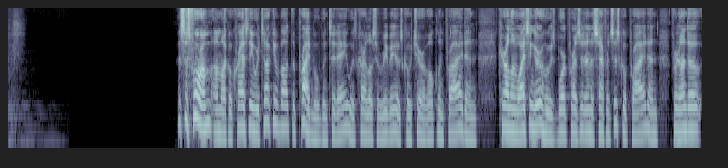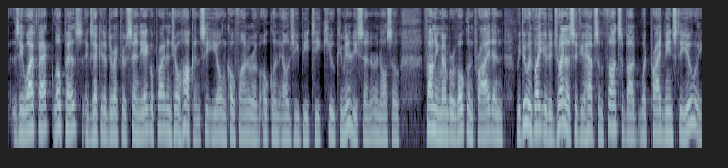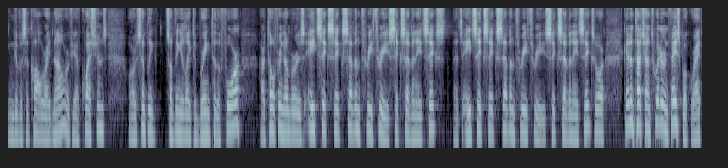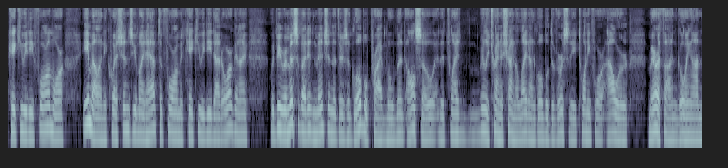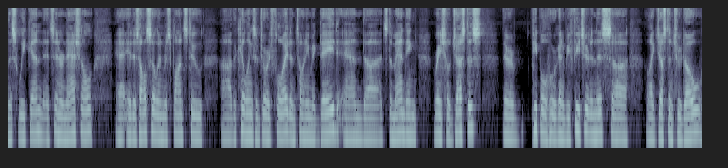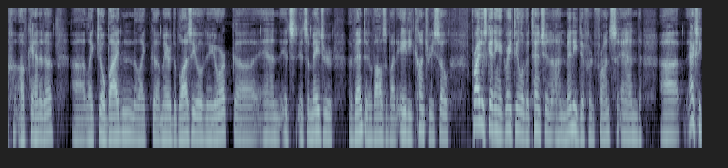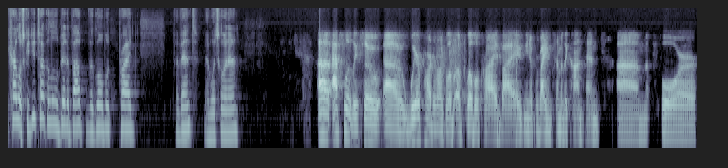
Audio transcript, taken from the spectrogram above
This is Forum. I'm Michael Krasny. We're talking about the Pride movement today with Carlos Uribe, who's co-chair of Oakland Pride, and Carolyn Wysinger, who is board president of San Francisco Pride, and Fernando Zweifach Lopez, executive director of San Diego Pride, and Joe Hawkins, CEO and co-founder of Oakland LGBTQ Community Center, and also founding member of Oakland Pride. And we do invite you to join us if you have some thoughts about what Pride means to you. You can give us a call right now, or if you have questions, or simply something you'd like to bring to the fore. Our toll free number is 866 733 6786. That's 866 733 6786. Or get in touch on Twitter and Facebook. We're at KQED Forum or email any questions you might have to forum at kqed.org. And I would be remiss if I didn't mention that there's a global Pride movement also that's really trying to shine a light on global diversity. 24 hour marathon going on this weekend. It's international. Uh, it is also in response to uh, the killings of George Floyd and Tony McDade, and uh, it's demanding racial justice. There are people who are going to be featured in this uh, like Justin Trudeau of Canada, uh, like Joe Biden, like uh, Mayor De Blasio of New York, uh, and it's it's a major event. It involves about 80 countries. So Pride is getting a great deal of attention on many different fronts. And actually, Carlos, could you talk a little bit about the Global Pride event and what's going on? Uh, absolutely. So uh, we're part of our global of Global Pride by you know providing some of the content um, for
